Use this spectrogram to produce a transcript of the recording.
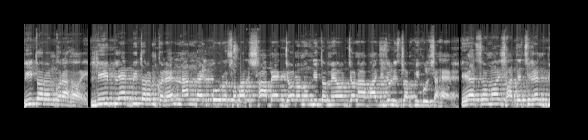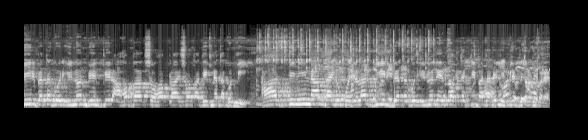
বিতরণ করা হয়। লিফলেট বিতরণ করেন নান্দাইল পৌরসভার সাবেক জননন্দিত মেয়র জনাব আজিজুল ইসলাম পিকুল সাহেব। এ সময় সাথে ছিলেন বীর বেতাগুর ইউনিয়ন বিএনপির আহ্বায়ক সহ প্রায় শতাধিক নেতাকর্মী। আজ তিনি নান্দাইল উপজেলার বীর বেতাগুর ইউনিয়নের প্রত্যেকটি বাজারে লিফলেট বিতরণ করেন।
